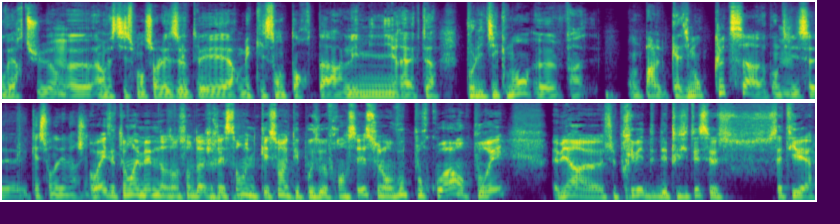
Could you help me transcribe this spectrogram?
ouverture, mm. euh, investissement sur les EPR, mais qui sont en retard, les mini-réacteurs. Politiquement, euh, enfin, on ne parle quasiment que de ça quand mm. il est question de l'énergie. Oui, exactement. Et même dans un sondage récent, une question a été posée aux Français. Selon vous, pourquoi on pourrait eh bien, euh, se priver d'électricité cet hiver?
